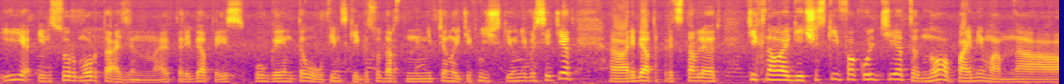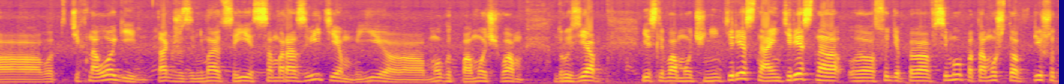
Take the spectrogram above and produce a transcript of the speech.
и Ильсур Муртазин. Это ребята из УГНТУ, Уфимский государственный нефтяной технический университет. А, ребята представляют технологический факультет, но помимо а, вот, технологий также занимаются и саморазвитием и а, могут помочь вам, друзья, если вам очень интересно. А интересно, э, судя по всему, потому что пишут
